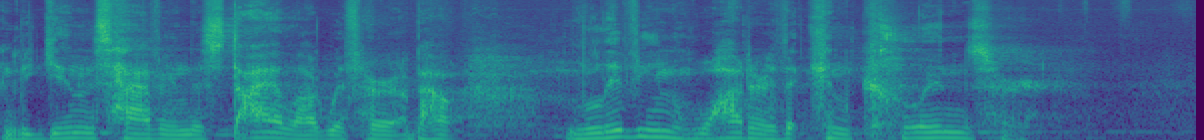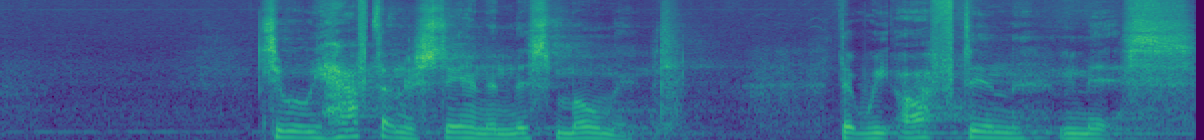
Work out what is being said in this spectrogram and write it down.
and begins having this dialogue with her about living water that can cleanse her. See, what we have to understand in this moment that we often miss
